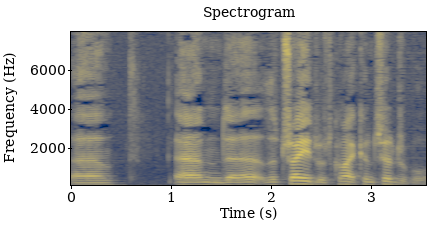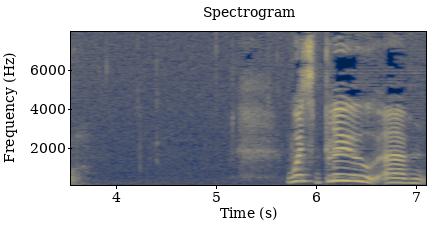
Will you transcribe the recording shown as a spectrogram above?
Um, and uh, the trade was quite considerable. Was blue um,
